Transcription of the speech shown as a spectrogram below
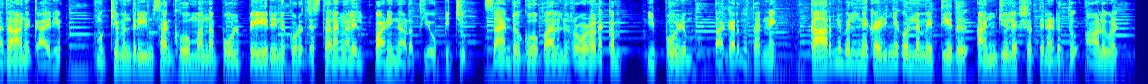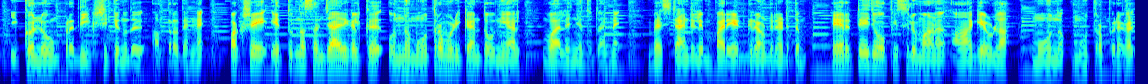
അതാണ് കാര്യം. മുഖ്യമന്ത്രിയും സംഘവും വന്നപ്പോൾ പേരിന് കുറച്ച് സ്ഥലങ്ങളിൽ പണി നടത്തിയൊപ്പിച്ചു സാന്റോ ഗോപാലൻ റോഡടക്കം ഇപ്പോഴും തകർന്നു തന്നെ. കാർണിവലിന് കഴിഞ്ഞ കൊല്ലം എത്തിയത് അഞ്ചു ലക്ഷത്തിനടുത്തു ആളുകൾ. ഇക്കൊല്ലവും പ്രതീക്ഷിക്കുന്നത് അത്ര തന്നെ. പക്ഷേ എത്തുന്ന സഞ്ചാരികൾക്ക് ഒന്ന് മൂത്രമൊഴിക്കാൻ തോന്നിയാൽ വലഞ്ഞതു തന്നെ. ബസ് സ്റ്റാൻഡിലും പരേഡ് ഗ്രൗണ്ടിനടുത്തും ഹെറിറ്റേജ് ഓഫീസിലുമാണ് ആകെയുള്ള മൂന്ന് മൂത്രപ്പുരകൾ.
